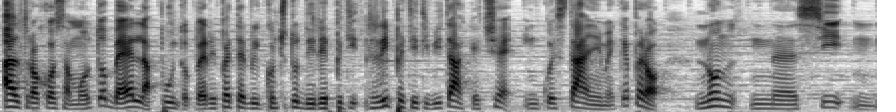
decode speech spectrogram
Altra cosa molto bella, appunto per ripetervi il concetto di ripeti- ripetitività che c'è in quest'anime, che però non, mh, si, mh,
